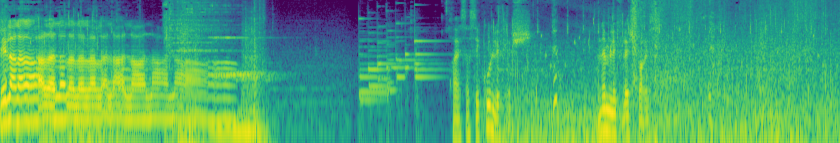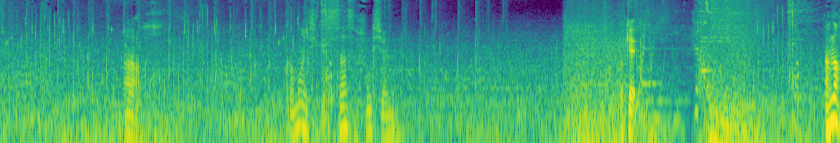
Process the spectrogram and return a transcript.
Mais là là là là là là là là là là là là Ouais, ça c'est cool les flèches. On aime les flèches par ici. Alors. Comment est-ce que ça, ça fonctionne? Ok. Ah non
